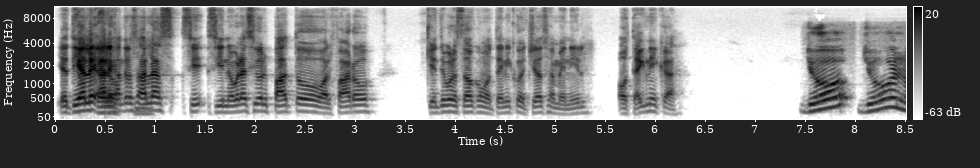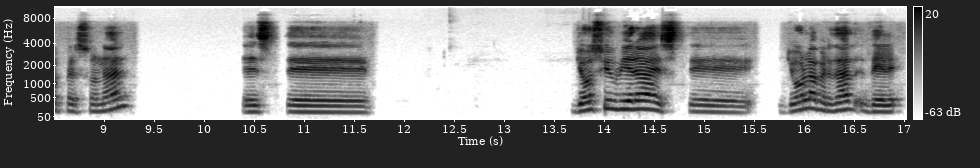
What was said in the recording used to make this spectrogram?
Y a ti, Alejandro Salas, si, si, no hubiera sido el Pato o Alfaro, ¿quién te hubiera estado como técnico de Chivas Femenil o técnica? Yo, yo en lo personal, este, yo si hubiera, este, yo la verdad, de,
